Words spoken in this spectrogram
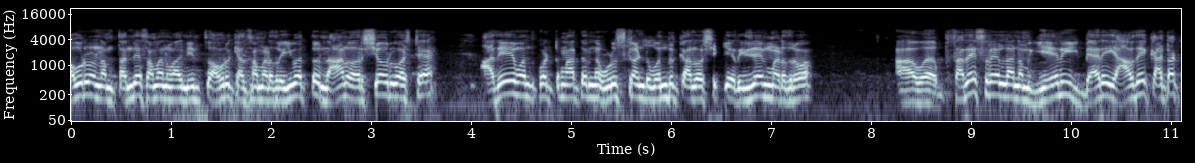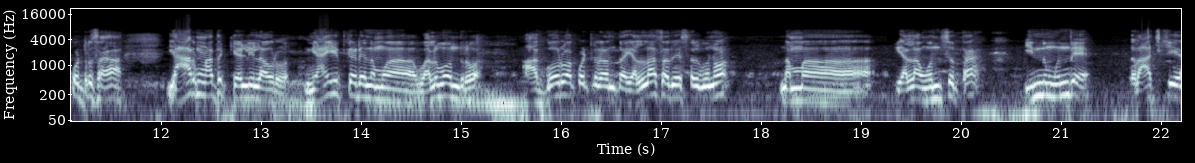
ಅವರು ನಮ್ಮ ತಂದೆ ಸಮಾನವಾಗಿ ನಿಂತು ಅವರು ಕೆಲಸ ಮಾಡಿದ್ರು. ಇವತ್ತು ನಾನು ಹರ್ಷ ಅವ್ರಿಗೂ ಅಷ್ಟೇ ಅದೇ ಒಂದು ಕೊಟ್ಟು ಮಾತನ್ನು ಉಳಿಸ್ಕೊಂಡು ಒಂದು ಕಾಲು ವರ್ಷಕ್ಕೆ ರಿಸೈನ್ ಮಾಡಿದ್ರು. ಆ ಸದಸ್ಯರೆಲ್ಲ ನಮ್ಗೆ ಏನು ಬೇರೆ ಯಾವುದೇ ಕಾಟ ಕೊಟ್ಟರು ಸಹ ಯಾರ ಮಾತು ಕೇಳಲಿಲ್ಲ ಅವರು. ನ್ಯಾಯದ ಕಡೆ ನಮ್ಮ ಒಲವಂದರು. ಆ ಗೌರವ ಕೊಟ್ಟಿರೋಂಥ ಎಲ್ಲ ಸದಸ್ಯರಿಗೂ ನಮ್ಮ ಎಲ್ಲ ಹೊಂದಿಸುತ್ತಾ, ಇನ್ನು ಮುಂದೆ ರಾಜಕೀಯ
